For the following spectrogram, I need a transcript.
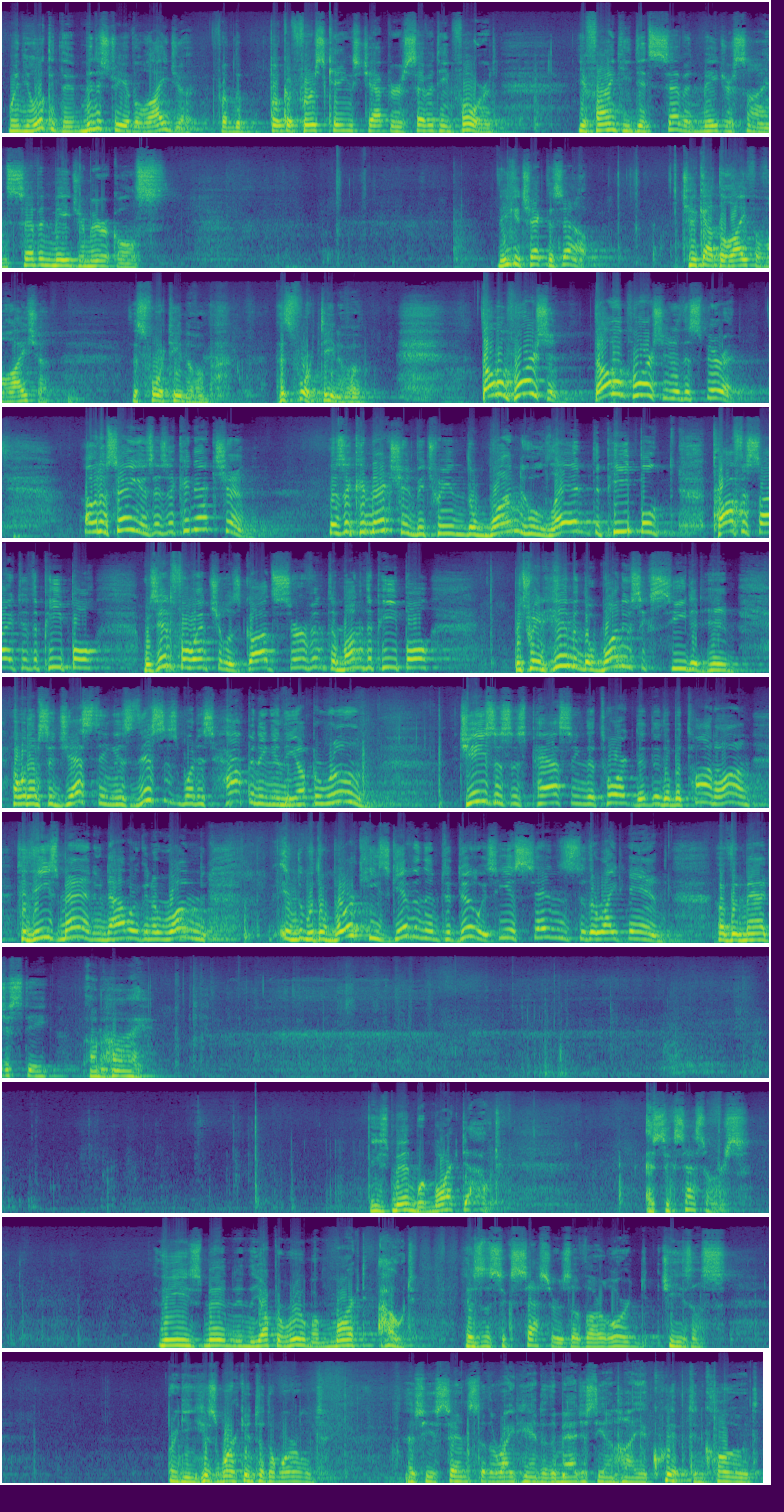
When you look at the ministry of Elijah from the book of 1 Kings, chapter 17 forward, you find he did seven major signs, seven major miracles. You can check this out. Check out the life of Elisha. There's 14 of them. There's 14 of them. Double portion. Double portion of the Spirit. What I'm saying is there's a connection. There's a connection between the one who led the people, prophesied to the people, was influential as God's servant among the people, between him and the one who succeeded him. And what I'm suggesting is this is what is happening in the upper room. Jesus is passing the torch, the, the, the baton on to these men who now are going to run in, with the work he's given them to do as he ascends to the right hand of the majesty on high. These men were marked out as successors. These men in the upper room are marked out as the successors of our Lord Jesus, bringing his work into the world as he ascends to the right hand of the majesty on high, equipped and clothed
